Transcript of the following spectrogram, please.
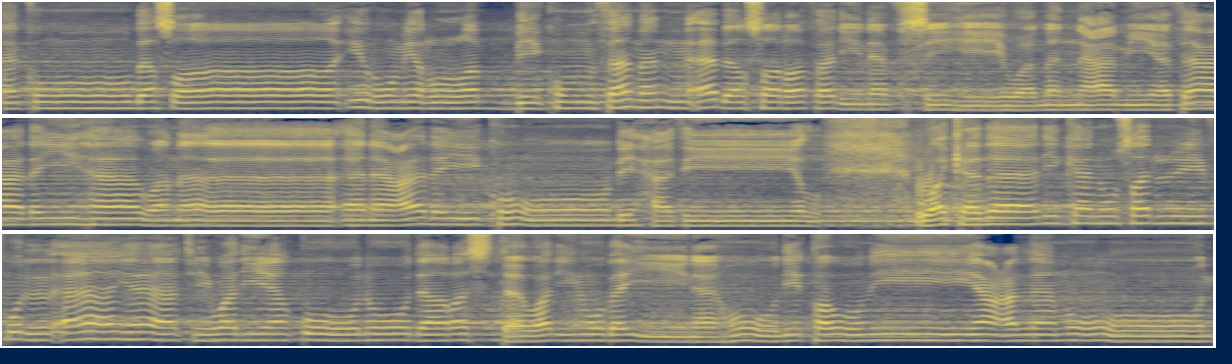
جاءكم بصائر من ربكم فمن أبصر فلنفسه ومن عمي فعليها وما أنا عليكم بحفيظ. وكذلك نصرف الآيات وليقولوا درست ولنبينه لقوم يعلمون.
